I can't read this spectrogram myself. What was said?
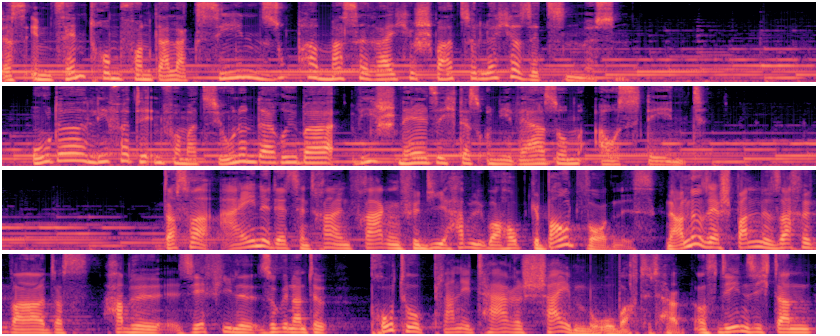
dass im Zentrum von Galaxien supermassereiche schwarze Löcher sitzen müssen oder lieferte Informationen darüber, wie schnell sich das Universum ausdehnt. Das war eine der zentralen Fragen, für die Hubble überhaupt gebaut worden ist. Eine andere sehr spannende Sache war, dass Hubble sehr viele sogenannte protoplanetare Scheiben beobachtet hat, aus denen sich dann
